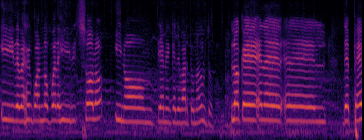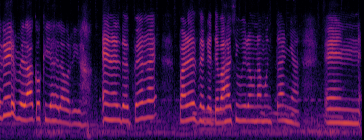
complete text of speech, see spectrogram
y de vez en cuando puedes ir solo y no tienes que llevarte un adulto. Lo que en el, en el despegue me da cosquillas de la barriga. En el despegue parece que te vas a subir a una montaña en,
